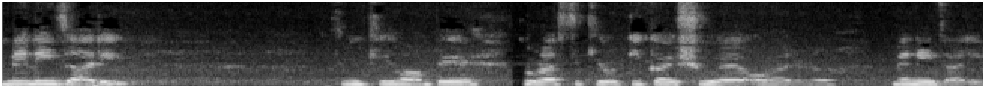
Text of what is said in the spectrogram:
मैं नहीं जा रही क्योंकि वहाँ पे थोड़ा सिक्योरिटी का इशू है और मैं नहीं जा रही।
